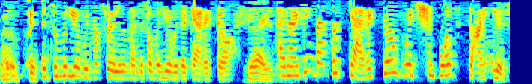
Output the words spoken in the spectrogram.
they're familiar with the film and they're familiar with the character. Right. And I think that's a character which was timeless.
